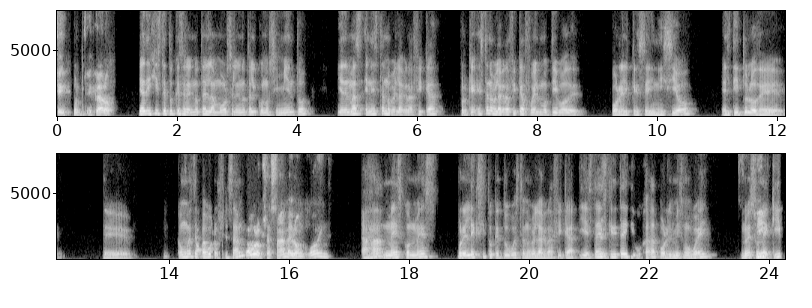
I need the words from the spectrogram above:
Sí, Porque sí, claro. Ya dijiste tú que se le nota el amor, se le nota el conocimiento y además en esta novela gráfica, porque esta novela gráfica fue el motivo de, por el que se inició el título de, de The ¿cómo es? De Power of Shazam. Power of Shazam, el ongoing. Ajá, mes con mes, por el éxito que tuvo esta novela gráfica y está Sí. escrita y dibujada por el mismo güey. No es un equipo.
